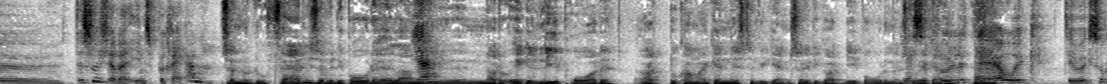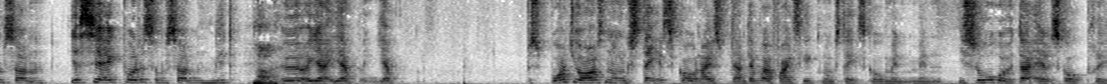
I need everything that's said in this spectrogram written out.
Øh, det synes jeg, der er inspirerende. Så når du er færdig, så vil de bruge det, eller Ja. øh, når du ikke lige bruger det, og du kommer igen næste weekend, så kan de godt lige bruge det, mens Ja, du ikke er der? selvfølgelig. Det er jo ikke, det er jo ikke som sådan. Jeg ser ikke på det som sådan mit. Nej, Øh, og jeg, jeg, jeg spurgte jo også nogle statsskov, nej, der var faktisk ikke nogen statsskov, men, men i Sorø, der er alt skov pri,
